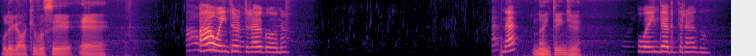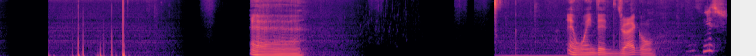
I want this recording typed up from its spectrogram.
O legal é que você é Ah, o Ender Dragon, né? Né? Não entendi. O Ender Dragon. É. É o Ended Dragon? Isso.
